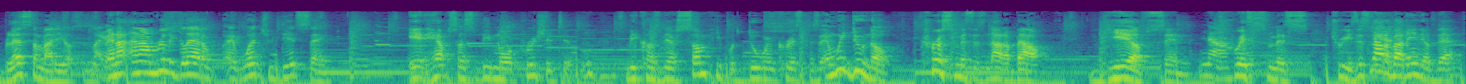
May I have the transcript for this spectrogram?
bless somebody else's life. And, I, and I'm really glad of, at what you did say. It helps us be more appreciative because there's some people doing Christmas, and we do know Christmas is not about gifts and No. Christmas trees. It's not about any of that,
